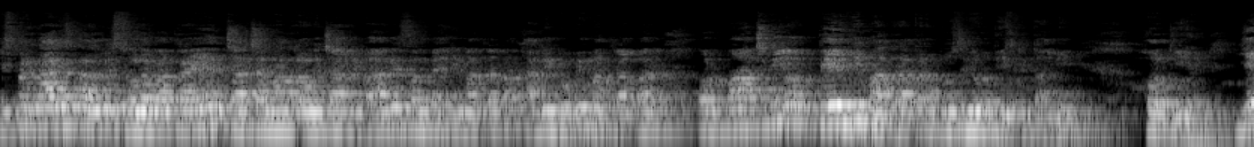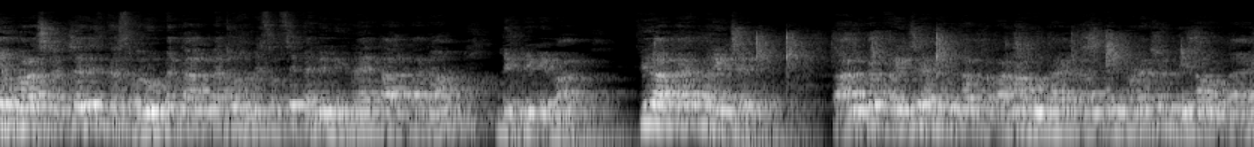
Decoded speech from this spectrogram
इस प्रकार इस काल में सोलह मात्राएँ हैं चार चार मात्रा हुए चार विभाग है, सब पहली मात्रा पर, खाली नौवीं मात्रा पर, और पांचवी और तेरहवीं मात्रा पर दूसरी और तीसरी ताली होती है। ये हमारा स्ट्रक्चर है, इसका स्वरूप है ताल का, जो हमें सबसे पहले लिखना है ताल का नाम लिखने के बाद। फिर आता है परिचय। ताल का परिचय हमें बताना होता है, ताल का इंट्रोडक्शन देना होता है।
